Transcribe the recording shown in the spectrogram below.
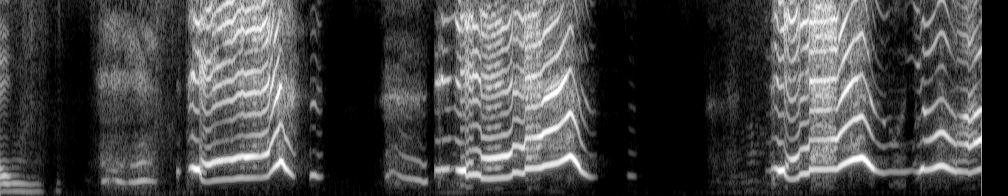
ยเจ๊พี่เจ๊เจ๊อยู่อะ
